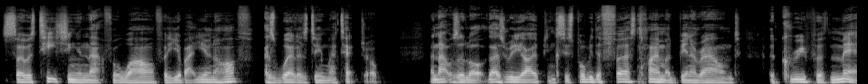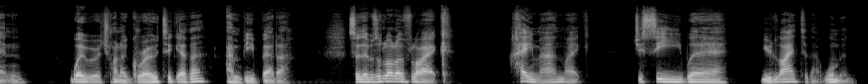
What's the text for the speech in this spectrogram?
so I was teaching in that for a while, for about a year and a half, as well as doing my tech job. And that was a lot. That was really eye opening because it's probably the first time I'd been around a group of men where we were trying to grow together and be better. So there was a lot of like, hey man, like, do you see where you lied to that woman?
